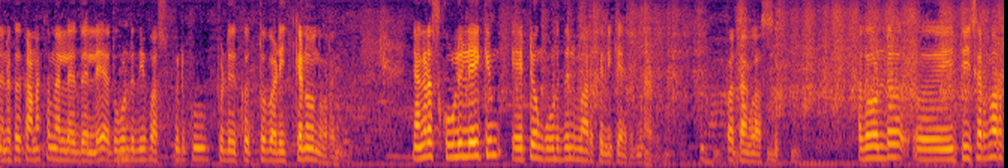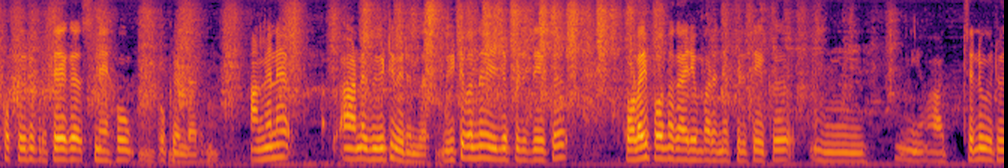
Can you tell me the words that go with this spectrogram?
നിനക്ക് കണക്ക് നല്ല ഇതല്ലേ അതുകൊണ്ട് നീ ഫസ്റ്റ് ഗ്രൂപ്പ് എടുക്കത്ത് പഠിക്കണമെന്ന് പറഞ്ഞു. ഞങ്ങളുടെ സ്കൂളിലേക്കും ഏറ്റവും കൂടുതൽ മാർക്ക് എനിക്കായിരുന്നു. പത്താം ക്ലാസ്സിൽ അതുകൊണ്ട് ഈ ടീച്ചർമാർക്കൊക്കെ ഒരു പ്രത്യേക സ്നേഹവും ഒക്കെ ഉണ്ടായിരുന്നു. അങ്ങനെ ആണ് വീട്ടിൽ വരുന്നത്. വീട്ടിൽ വന്നു കഴിഞ്ഞപ്പോഴത്തേക്ക് കുളയിൽ പോകുന്ന കാര്യം പറഞ്ഞപ്പോഴത്തേക്ക് അച്ഛനും ഒരു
